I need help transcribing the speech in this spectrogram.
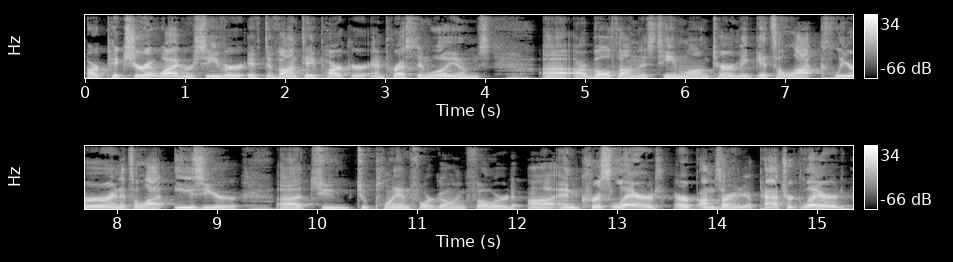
our picture at wide receiver, if DeVante Parker and Preston Williams uh, are both on this team long term, it gets a lot clearer and it's a lot easier uh, to to plan for going forward. Uh, and Chris Laird, or I'm sorry, Patrick Laird.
